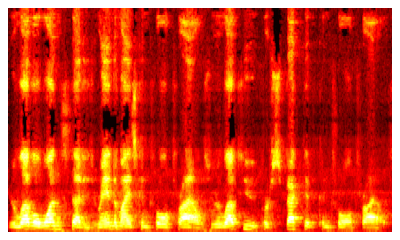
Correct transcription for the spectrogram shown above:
Your level 1 studies, randomized controlled trials. Your level 2, prospective controlled trials.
